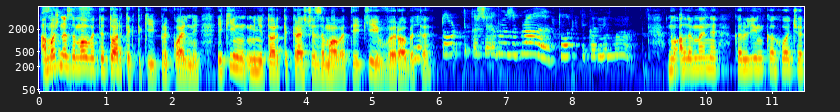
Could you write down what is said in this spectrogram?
А можна замовити тортик такий прикольний. Який мені тортик краще замовити? Який ви робите? Ну, тортика ще тортика нема. Ну, але в мене Каролінка хоче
